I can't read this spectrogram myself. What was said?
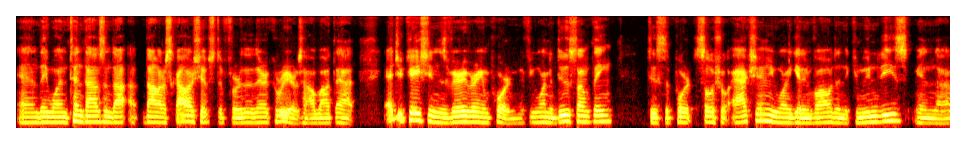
And they won $10,000 scholarships to further their careers. How about that? Education is very, very important. If you want to do something to support social action, you want to get involved in the communities in uh,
